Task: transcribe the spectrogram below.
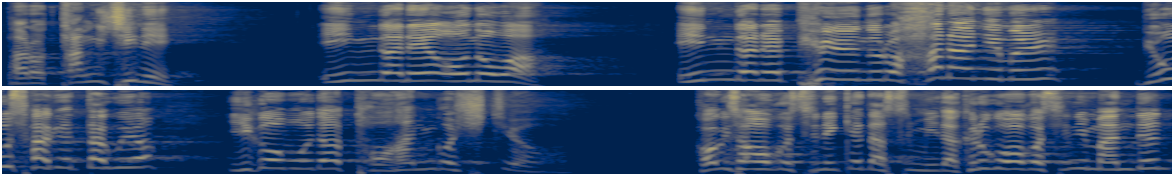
바로 당신이 인간의 언어와 인간의 표현으로 하나님을 묘사하겠다고요? 이거보다 더한 것이죠. 거기서 어거스틴이 깨닫습니다. 그리고 어거스틴이 만든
